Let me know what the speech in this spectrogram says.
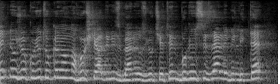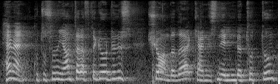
Teknoloji Oku YouTube kanalına hoş geldiniz. Ben Özgür Çetin. Bugün sizlerle birlikte hemen kutusunun yan tarafta gördüğünüz şu anda da kendisini elimde tuttuğum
